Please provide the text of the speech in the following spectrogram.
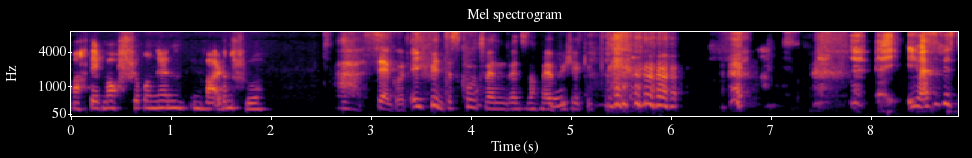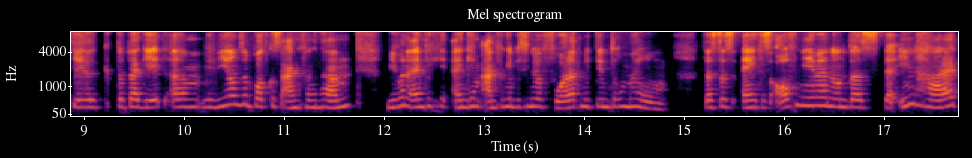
macht eben auch Führungen in Wald und Flur. Ah, sehr gut. Ich finde es gut, wenn es noch mehr Bücher gibt. ich weiß nicht, wie es dir dabei geht, ähm, wie wir unseren Podcast angefangen haben, wir waren eigentlich, eigentlich am Anfang ein bisschen überfordert mit dem Drumherum, dass das eigentlich das Aufnehmen und dass der Inhalt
